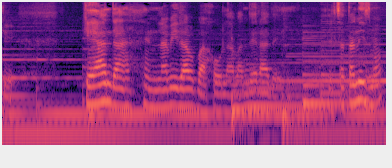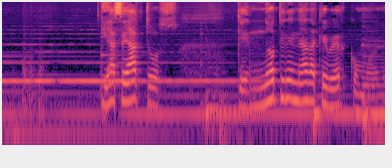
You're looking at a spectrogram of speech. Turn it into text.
que, que anda en la vida bajo la bandera del satanismo y hace actos que no tienen nada que ver como el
